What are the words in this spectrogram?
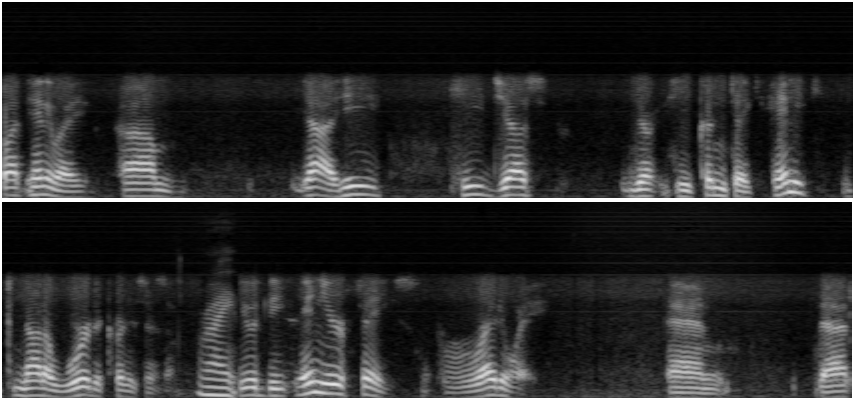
but anyway, um, yeah, he he just he couldn't take any not a word of criticism. Right. He would be in your face right away, and that's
